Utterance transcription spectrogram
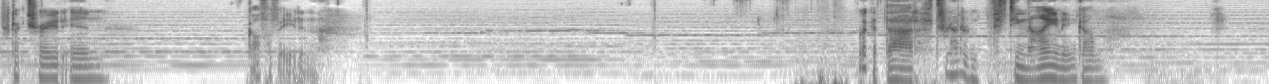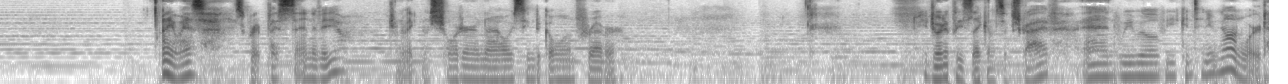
Protect trade in Gulf of Aden. Look at that, 359 income. Anyways, it's a great place to end the video. I'm trying to make them shorter and I always seem to go on forever. If you enjoyed it, please like and subscribe, and we will be continuing onward.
